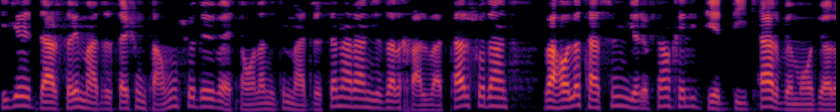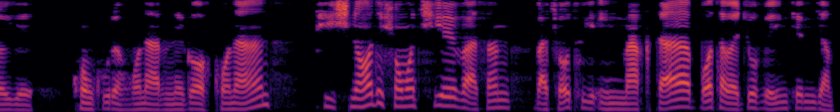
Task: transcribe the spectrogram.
دیگه درسای مدرسهشون تموم شده و احتمالا دیگه مدرسه نرن یه ذره خلوتتر شدن و حالا تصمیم گرفتن خیلی جدیتر به ماجرای کنکور هنر نگاه کنن. پیشنهاد شما چیه؟ و اصلا بچه ها توی این مقطع با توجه به اینکه میگم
